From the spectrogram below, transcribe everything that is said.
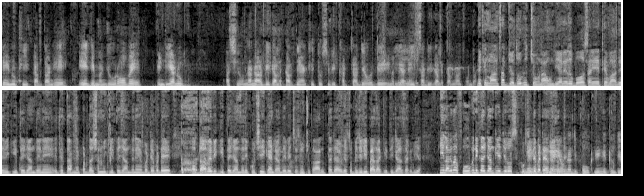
ਤੇ ਇਹਨੂੰ ਠੀਕ ਕਰ ਦਾਂਗੇ ਇਹ ਜੇ ਮਨਜ਼ੂਰ ਹੋਵੇ ਇੰਡੀਆ ਨੂੰ ਅਸੀਂ ਉਹਨਾਂ ਨਾਲ ਵੀ ਗੱਲ ਕਰਦੇ ਹਾਂ ਕਿ ਤੁਸੀਂ ਵੀ ਖਰਚਾ ਦਿਓ ਜੇ ਇੰਡੀਆ ਨਹੀਂ ਸਾਡੀ ਗੱਲ ਕਰਨਾ ਚਾਹੁੰਦਾ। ਲੇਕਿਨ ਮਾਨ ਸਾਹਿਬ ਜਦੋਂ ਵੀ ਚੋਣਾਂ ਹੁੰਦੀਆਂ ਨੇ ਉਦੋਂ ਬਹੁਤ ਸਾਰੇ ਇੱਥੇ ਵਾਅਦੇ ਵੀ ਕੀਤੇ ਜਾਂਦੇ ਨੇ ਇੱਥੇ ਧਰਨੇ ਪ੍ਰਦਰਸ਼ਨ ਵੀ ਕੀਤੇ ਜਾਂਦੇ ਨੇ ਵੱਡੇ ਵੱਡੇ ਦਾਅਵੇ ਵੀ ਕੀਤੇ ਜਾਂਦੇ ਨੇ ਕੁਝ ਹੀ ਘੰਟਿਆਂ ਦੇ ਵਿੱਚ ਇਸ ਨੂੰ ਚੁਕਾ ਦਿੱਤਾ ਜਾਵੇਗਾ ਤੋਂ ਬਿਜਲੀ ਪੈਦਾ ਕੀਤੀ ਜਾ ਸਕਦੀ ਹੈ ਕੀ ਲੱਗਦਾ ਫੂਕ ਨਿਕਲ ਜਾਂਦੀ ਹੈ ਜਦੋਂ ਕੁਰਸੀ ਤੇ ਬੈਠੇ ਨਹੀਂ ਹੁੰਦੇ ਉਹਨਾਂ ਦੀ ਫੂਕ ਨਹੀਂ ਨਿਕਲਦੀ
